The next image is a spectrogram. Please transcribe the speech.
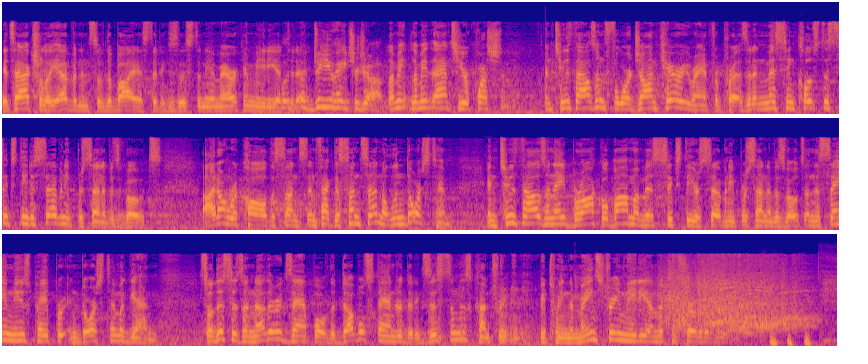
It's actually evidence of the bias that exists in the American media but, today. But do you hate your job? Let me, let me answer your question. In 2004, John Kerry ran for president, missing close to 60 to 70 percent of his votes. I don't recall the Sun. In fact, the Sun Sentinel endorsed him. In 2008, Barack Obama missed 60 or 70 percent of his votes, and the same newspaper endorsed him again. So this is another example of the double standard that exists in this country between the mainstream media and the conservative media.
